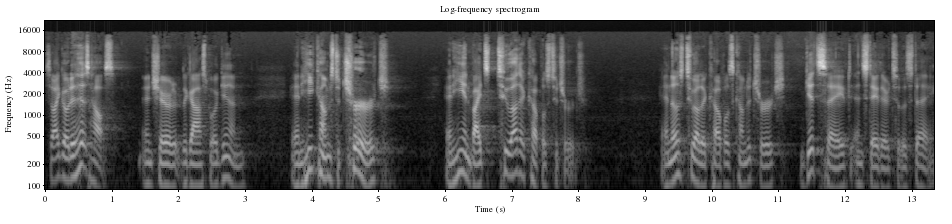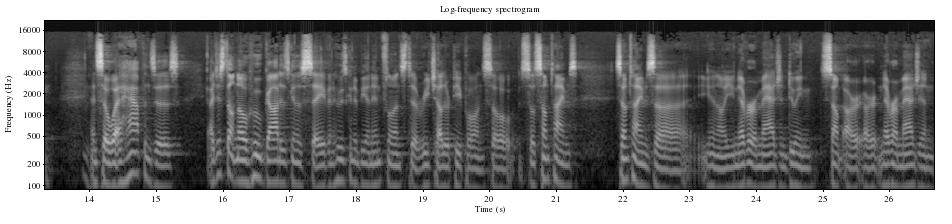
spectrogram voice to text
So I go to his house and share the gospel again. And he comes to church and he invites two other couples to church. And those two other couples come to church, get saved, and stay there to this day. And so what happens is, I just don't know who God is going to save and who's going to be an influence to reach other people. And so, so sometimes, sometimes uh, you know, you never imagine doing some, or, or never imagine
